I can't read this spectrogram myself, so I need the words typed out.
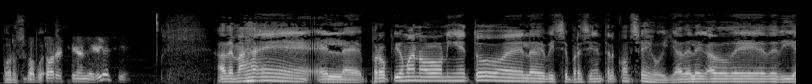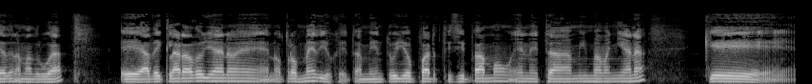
Por los doctores tienen la iglesia. Además, eh, el eh, propio Manolo Nieto, el eh, vicepresidente del Consejo y ya delegado de, Día de la Madrugada, eh, ha declarado ya en, en otros medios, que también tú y yo participamos en esta misma mañana, que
